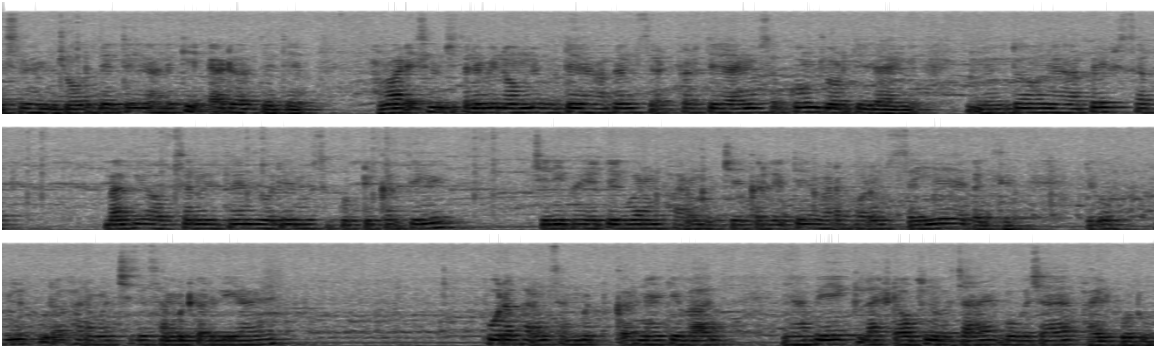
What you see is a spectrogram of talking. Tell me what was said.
इसमें हम जोड़ देते हैं, यानी कि ऐड कर देते हैं। हमारे इसमें जितने भी नॉमिनी होते हैं, यहाँ पे हम सिलेक्ट करते जाएँगे सबको हम जोड़ते जाएँगे। नहीं तो हम यहाँ पे सब बाकी ऑप्शन में जितने भी होते हैं, वो सबको टिक कर देंगे। चलिए भाई तो एक बार हम फार्म चेक कर लेते हैं, हमारा फॉर्म सही है या गलत है? देखो, हमने पूरा फार्म अच्छे से सबमिट कर लिया है। पूरा फार्म सबमिट करने के बाद यहाँ पे एक लास्ट ऑप्शन बचा है, वो बचा है फ़ाइल फ़ोटो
